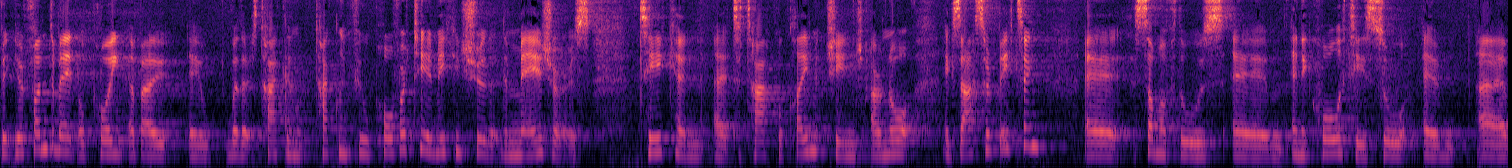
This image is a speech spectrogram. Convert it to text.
But your fundamental point about uh, whether it's tackling, tackling fuel poverty and making sure that the measures taken uh, to tackle climate change are not exacerbating uh, some of those um, inequalities. So um, uh,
